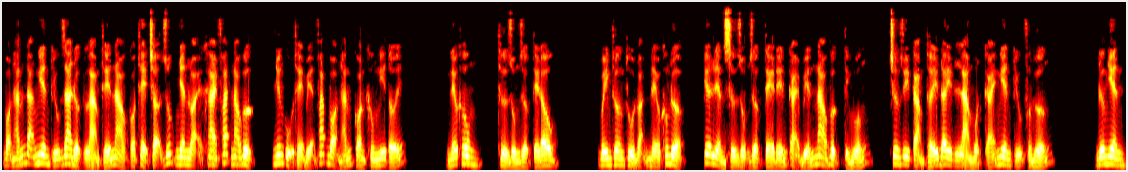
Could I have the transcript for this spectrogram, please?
Bọn hắn đã nghiên cứu ra được làm thế nào có thể trợ giúp nhân loại khai phát não vực, nhưng cụ thể biện pháp bọn hắn còn không nghĩ tới. Nếu không, thử dùng dược tề đâu? Bình thường thủ đoạn đều không được, kia liền sử dụng dược tề đến cải biến não vực tình huống, trương duy cảm thấy đây là một cái nghiên cứu phương hướng. Đương nhiên,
